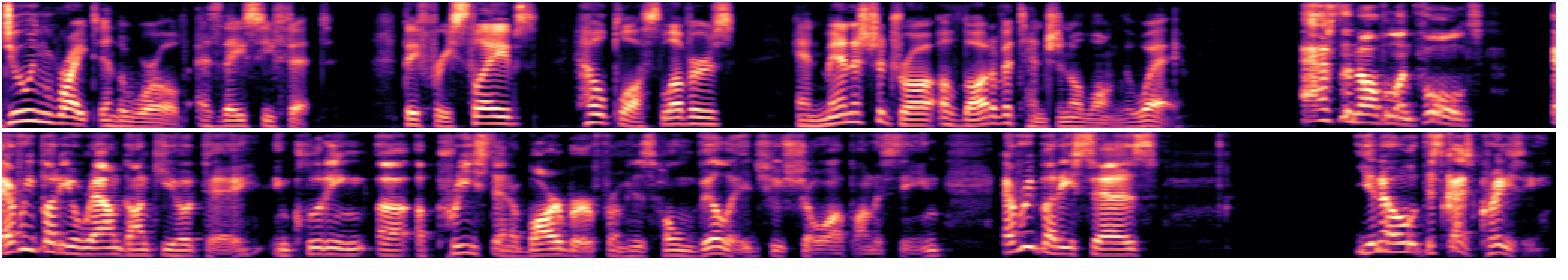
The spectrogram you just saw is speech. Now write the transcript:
doing right in the world as they see fit. They free slaves, help lost lovers, and manage to draw a lot of attention along the way. As the novel unfolds, everybody around Don Quixote, including uh, a priest and a barber from his home village who show up on the scene, everybody says, you know, this guy's crazy.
